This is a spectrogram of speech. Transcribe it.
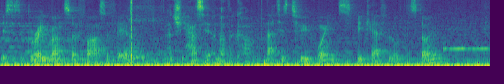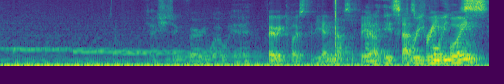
This is a great run so far, Sophia. And she has hit another cup. That is two points. Be careful of the stone. Okay, doing very well here. Very close to the end now, Sophia. And it is That's three three, points. points.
